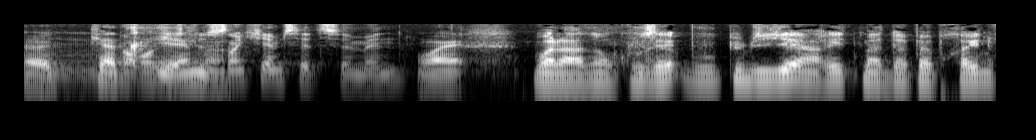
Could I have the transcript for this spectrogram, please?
Euh, quatrième. cinquième cette semaine. Ouais. Voilà, donc vous, vous publiez un rythme d'à peu près une,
